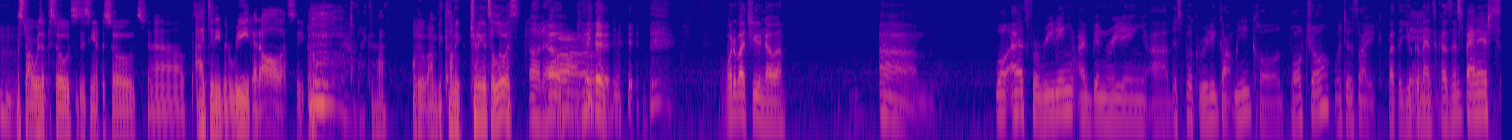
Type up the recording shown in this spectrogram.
Mhm. Star Wars episodes, Disney episodes. Uh, I didn't even read at all last week. oh my god, what do, I'm becoming turning into Lewis. Oh no. what about you, Noah? Um, well, as for reading, I've been reading uh, this book Rudy got me called Pocho, which is like About the Yucca Man's cousin? Spanish,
